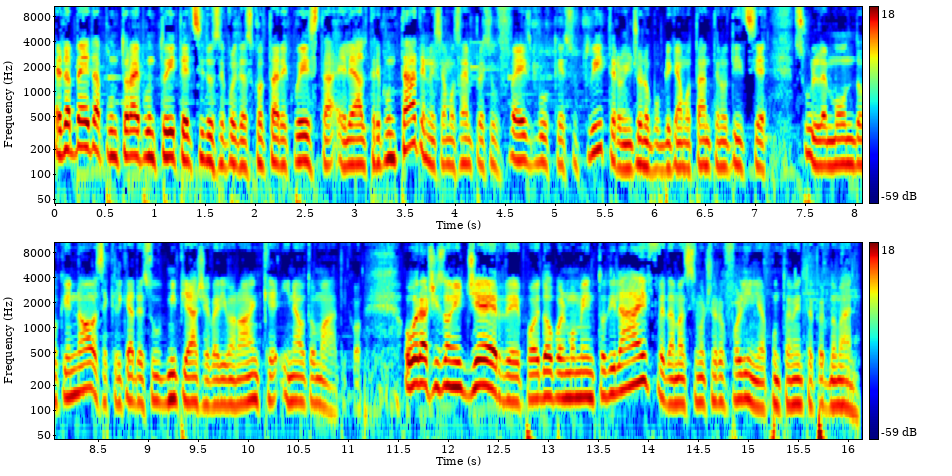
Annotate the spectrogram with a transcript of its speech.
E da beta.rai.it è il sito se volete ascoltare questa e le altre puntate. Noi siamo sempre su Facebook e su Twitter, ogni giorno pubblichiamo pubblichiamo tante notizie sul mondo che innova. Se cliccate su mi piace, vi arrivano anche in automatico. Ora ci sono i GR, poi dopo il momento di live. Da Massimo Cerofolini, appuntamento per domani.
